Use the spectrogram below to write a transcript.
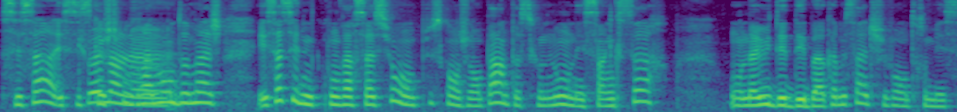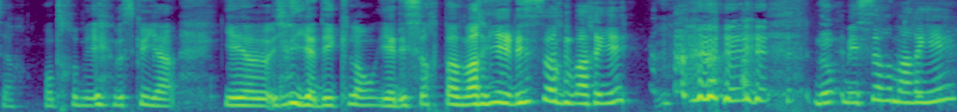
C'est ça, et c'est ce que je trouve vraiment dommage. Et ça, c'est une conversation en plus quand j'en parle, parce que nous, on est cinq sœurs on a eu des débats comme ça, tu vois, entre mes sœurs. Entre mes... Parce qu'il y a, il y, a, il y a des clans. Il y a des sœurs pas mariées et les sœurs mariées. Donc mes sœurs mariées,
